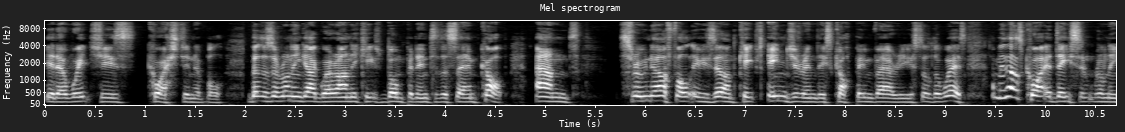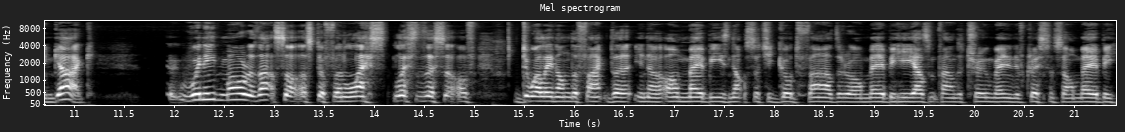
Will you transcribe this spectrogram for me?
you know, which is questionable, but there's a running gag where Arnie keeps bumping into the same cop and through no fault of his own keeps injuring this cop in various other ways. I mean, that's quite a decent running gag. We need more of that sort of stuff and less less of the sort of dwelling on the fact that you know oh maybe he's not such a good father or maybe he hasn't found the true meaning of christmas or maybe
